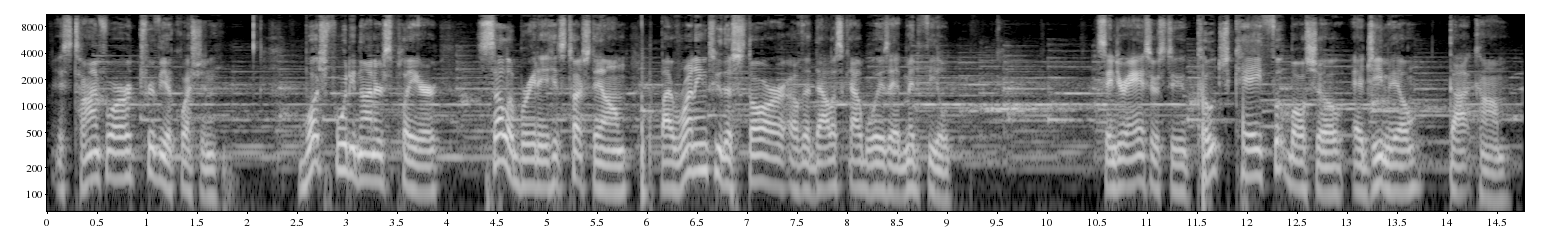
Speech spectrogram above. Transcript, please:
It's time for our trivia question. Which 49ers player celebrated his touchdown by running to the star of the Dallas Cowboys at midfield? Send your answers to CoachKFootballShow at gmail.com.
